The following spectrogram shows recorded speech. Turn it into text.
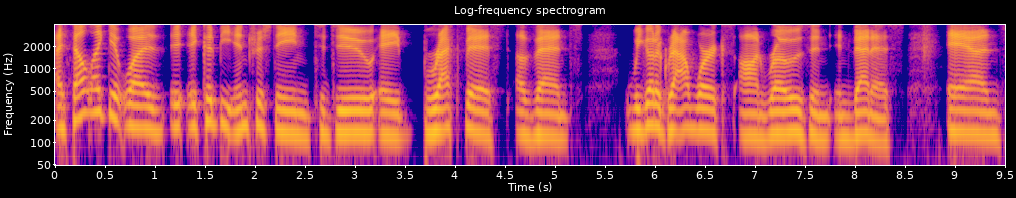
I felt like it was it, it could be interesting to do a breakfast event we go to groundworks on rose in, in venice and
